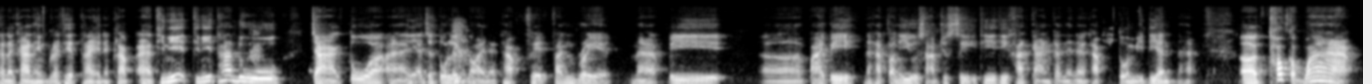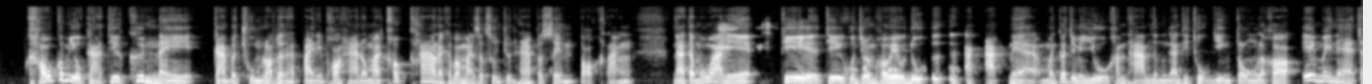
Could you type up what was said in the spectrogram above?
ธนาคารแห่งประเทศไทยนะครับ อ่า ทีนี้ ทีนี้ถ้าดูจากตัว อ่าอันนี้อาจจะตัวเล็กหน่อยนะครับ เฟดฟันเรทนะ ปีเอ่อปลายปีนะครับ ตอนนี้อยู่ 3.4 ที่ที่คาดการณ์กันเนี่ยนะครับ ตัวมีเดียนนะฮะ เอ่อ เท่ากับว่า เขาก็มีโอกาสที่จะขึ้นในการประชุมรอบถัดไปเนี่ยพอหารออกมาคร่าวๆนะครับประมาณสัก 0.5%ต่อครั้งนะแต่เมื่อวานนี้ที่ที่คุณจอร์มพาเวลดูอึกอึกอักอักเนี่ยมันก็จะมีอยู่คำถามหนึ่งเหมือนกันที่ถูกยิงตรง แล้วก็เอ๊ะไม่แน่ใจ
